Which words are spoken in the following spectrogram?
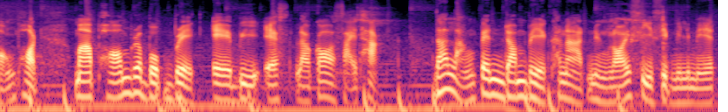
2 พอร์ต มาพร้อมระบบเบรก ABS แล้วก็สายถัก ด้านหลังเป็นดัมเบรกขนาด 140มิลลิเมตร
